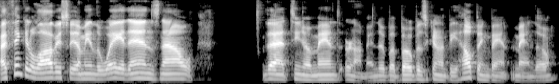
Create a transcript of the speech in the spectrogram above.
I think it'll obviously. I mean, the way it ends now that you know, Mando or not Mando, but Boba's going to be helping Ban- Mando.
